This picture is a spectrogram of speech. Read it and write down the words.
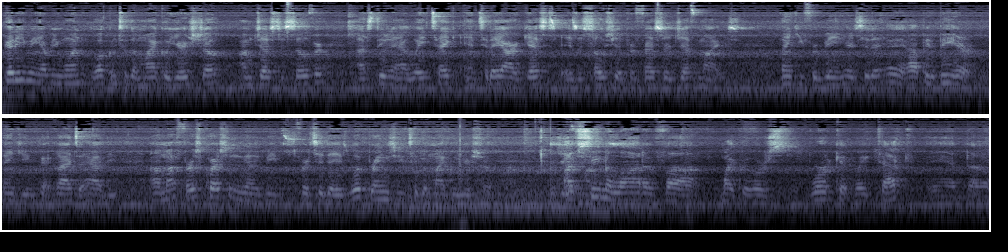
Good evening, everyone. Welcome to the Michael Uhr Show. I'm Justin Silver, a student at Wake Tech, and today our guest is Associate Professor Jeff Myers. Thank you for being here today. Hey, happy to be here. Thank you. Glad to have you. Uh, my first question is going to be for today is what brings you to the Michael Uhr Show? I've seen a lot of uh, Michael Uhr's work at Wake Tech, and uh,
